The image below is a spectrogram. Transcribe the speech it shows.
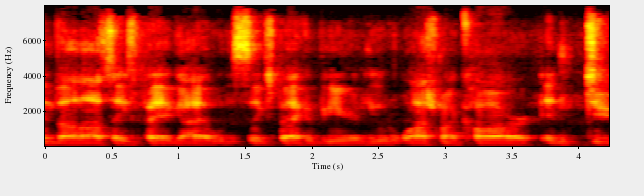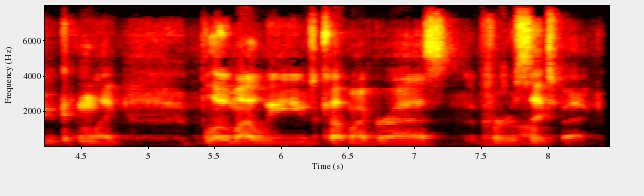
in Valdosta, I used to pay a guy with a six pack of beer, and he would wash my car and do and like blow my leaves, cut my grass That's for a six pack.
